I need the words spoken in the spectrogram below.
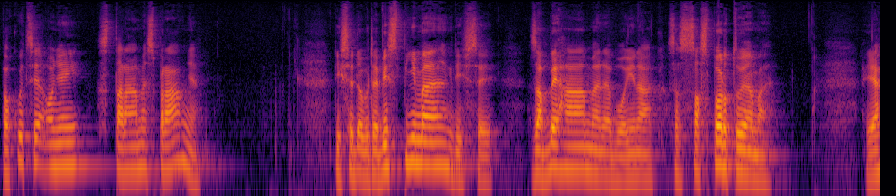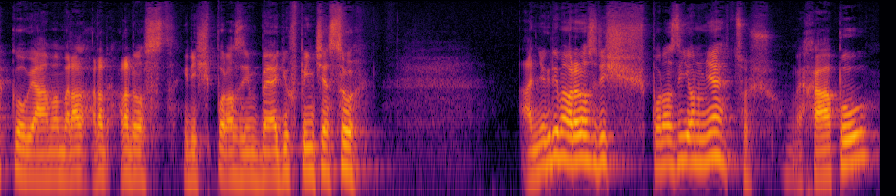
pokud se o něj staráme správně. Když se dobře vyspíme, když si zaběháme nebo jinak zasportujeme. Jakou já mám radost, když porazím Béďu v pinčesu. A někdy mám radost, když porazí on mě, což nechápu.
